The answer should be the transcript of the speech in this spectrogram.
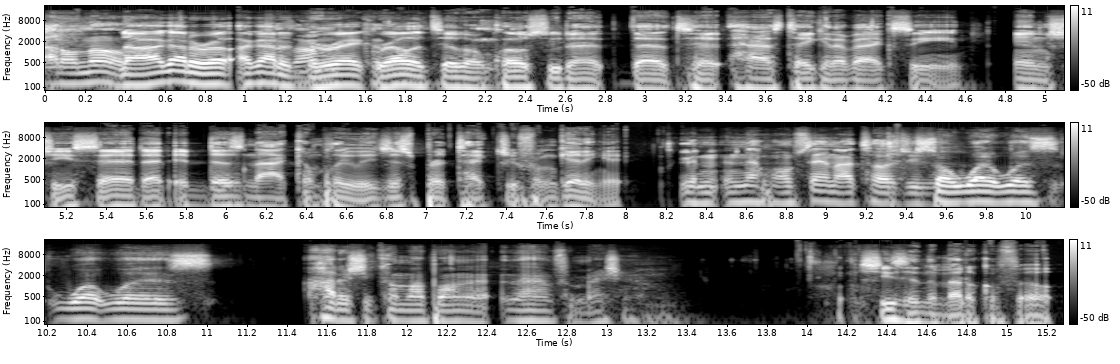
I don't know. No, I got a re- I got a 'Cause I'm- relative I'm close to that that t- has taken a vaccine, and she said that it does not completely just protect you from getting it. and, and that's what I'm saying. I told you. So what was what was how did she come up on that, that information? She's in the medical field.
